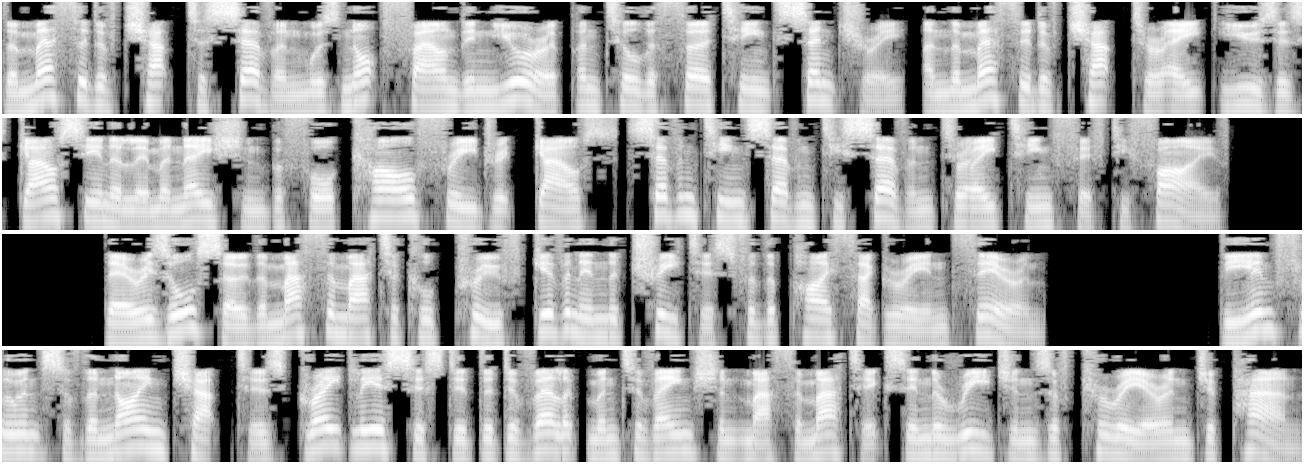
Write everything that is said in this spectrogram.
The method of Chapter 7 was not found in Europe until the 13th century, and the method of Chapter 8 uses Gaussian elimination before Carl Friedrich Gauss (1777–1855). There is also the mathematical proof given in the treatise for the Pythagorean theorem. The influence of the nine chapters greatly assisted the development of ancient mathematics in the regions of Korea and Japan.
